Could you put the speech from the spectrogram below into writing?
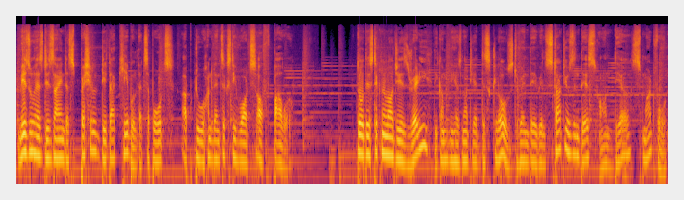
Meizu has designed a special data cable that supports up to 160 watts of power. Though this technology is ready, the company has not yet disclosed when they will start using this on their smartphone.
